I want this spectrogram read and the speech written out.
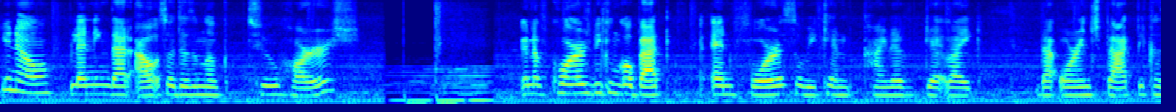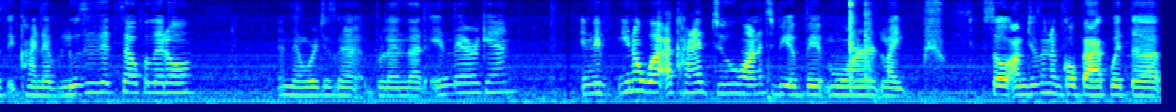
you know blending that out so it doesn't look too harsh and of course we can go back and forth so we can kind of get like that orange back because it kind of loses itself a little. And then we're just gonna blend that in there again. And if you know what? I kind of do want it to be a bit more like so I'm just gonna go back with the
